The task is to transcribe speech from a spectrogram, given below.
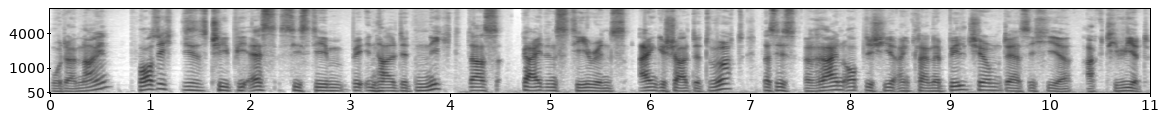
oder Nein. Vorsicht, dieses GPS-System beinhaltet nicht, dass Guidance Steerings eingeschaltet wird. Das ist rein optisch hier ein kleiner Bildschirm, der sich hier aktiviert.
